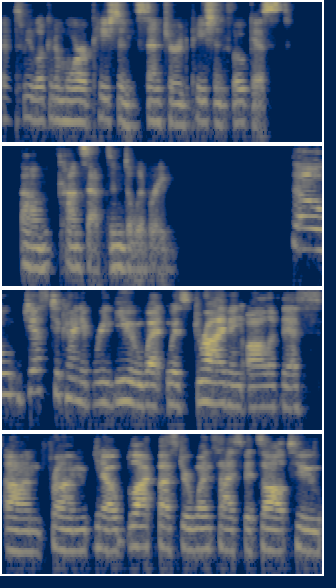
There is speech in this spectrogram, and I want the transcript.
as we look at a more patient centered, patient focused um, concept and delivery. So, just to kind of review what was driving all of this um, from, you know, blockbuster one size fits all to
